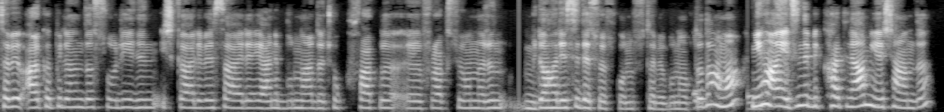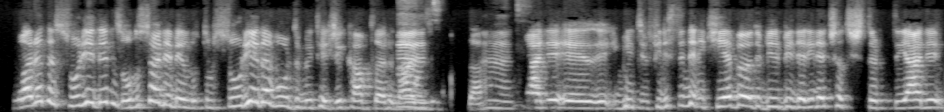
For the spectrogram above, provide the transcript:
Tabii arka planında Suriye'nin işgali vesaire yani bunlar da çok farklı e, fraksiyonların müdahalesi de söz konusu tabii bu noktada ama nihayetinde bir katliam yaşandı. Bu arada Suriye dediniz, onu söylemeyi unuttum. Suriye'de vurdu mülteci kamplarını aynı Evet, zamanda. evet. Yani e, Filistinler ikiye böldü, birbirleriyle çatıştırdı. Yani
